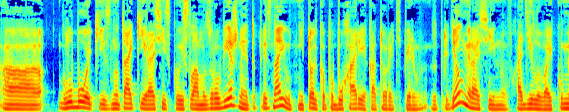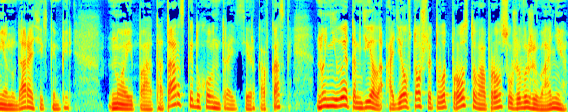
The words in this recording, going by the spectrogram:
а, глубокие знатоки российского ислама зарубежные это признают не только по Бухаре, которая теперь за пределами России, но входила в Айкумену, да, Российской империи, но и по татарской духовной традиции, северокавказской. Но не в этом дело, а дело в том, что это вот просто вопрос уже выживания.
